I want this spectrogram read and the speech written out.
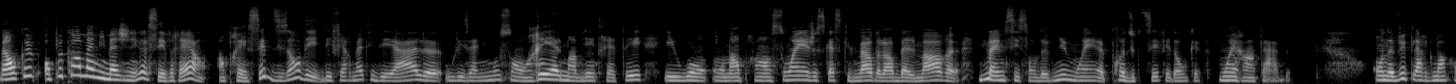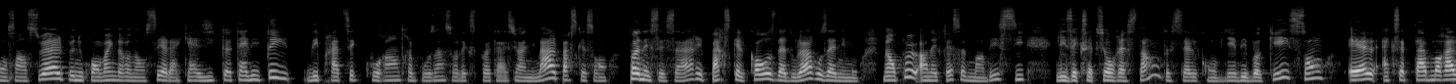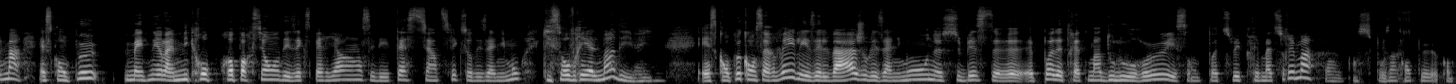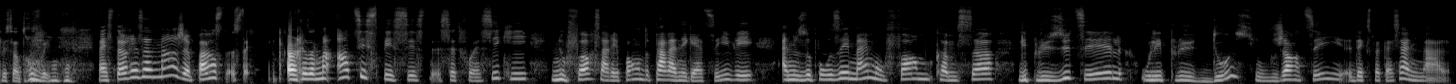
Mais on peut, quand même imaginer, là, c'est vrai, en, principe, disons, des, fermettes idéales où les animaux sont réellement bien traités et où on en prend soin jusqu'à ce qu'ils meurent de leur belle mort, même s'ils sont devenus moins productifs et donc moins rentables On a vu que l'argument consensuel peut nous convaincre de renoncer à la quasi-totalité des pratiques courantes reposant sur l'exploitation animale parce qu'elles ne sont pas nécessaires et parce qu'elles causent de la douleur aux animaux. Mais on peut en effet se demander si les exceptions restantes, celles qu'on vient d'évoquer, sont, elles, acceptables moralement. Est-ce qu'on peut maintenir la micro-proportion des expériences et des tests scientifiques sur des animaux qui sauvent réellement des vies? Est-ce qu'on peut conserver les élevages où les animaux ne subissent euh, pas de traitement douloureux et ne sont pas tués prématurément, en supposant qu'on peut, qu'on peut s'en trouver? Ben, c'est un raisonnement, je pense, un raisonnement antispéciste cette fois-ci qui nous force à répondre par la négative et à nous opposer même aux formes comme ça les plus utiles ou les plus douces ou gentilles d'exploitation animale.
